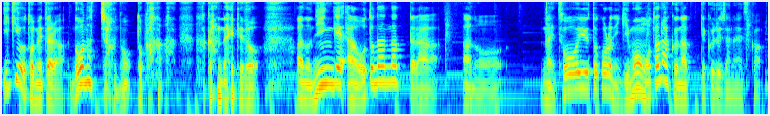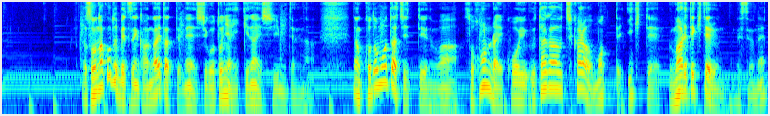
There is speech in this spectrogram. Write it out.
息を止めたらどうなっちゃうのとか わかんないけどあの人間あ大人になったらあの何そういうところに疑問を持たなくなってくるじゃないですか。そんなこと別に考えたってね仕事には行けないしみたいなでも子供たちっていうのはそう本来こういう疑う力を持って生きて生まれてきてるんですよね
